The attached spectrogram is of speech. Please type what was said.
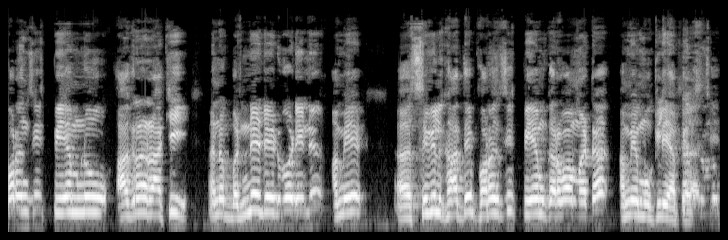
ફોરેન્સિક પીએમનું આગ્રહ રાખી અને બંને ડેડ બોડીને અમે સિવિલ ખાતે ફોરેન્સિક પીએમ કરવા માટે અમે મોકલી આપેલા છે?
